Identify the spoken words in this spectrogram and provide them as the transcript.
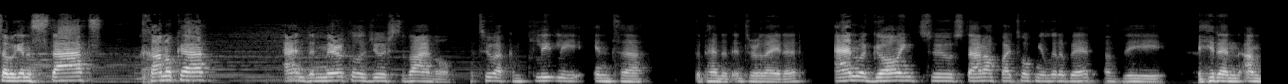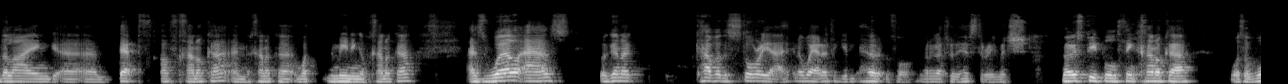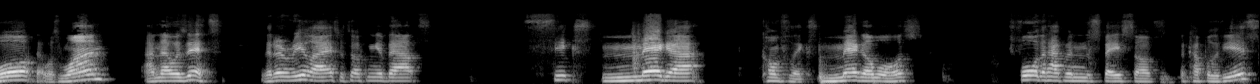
So we're going to start Hanukkah and the miracle of Jewish survival. The two are completely interdependent, interrelated. And we're going to start off by talking a little bit of the hidden underlying uh, um, depth of Hanukkah and Hanukkah, what the meaning of Hanukkah, as well as we're going to cover the story uh, in a way I don't think you've heard it before. We're going to go through the history, which most people think Hanukkah was a war that was won, and that was it. They don't realize we're talking about six mega conflicts, mega wars, four that happened in the space of a couple of years.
